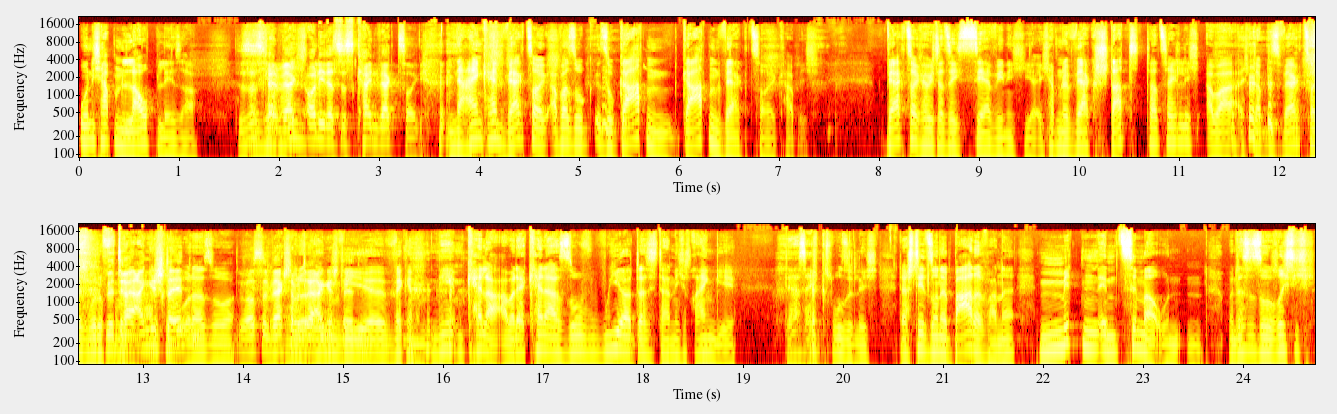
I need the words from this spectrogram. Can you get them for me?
und ich habe einen Laubbläser. das ist also kein hab Werk richtig- Olli, das ist kein Werkzeug. Nein, kein Werkzeug, aber so, so Garten, Gartenwerkzeug habe ich. Werkzeug habe ich tatsächlich sehr wenig hier. Ich habe eine Werkstatt tatsächlich, aber ich glaube, das Werkzeug wurde Mit drei Angestellten? oder so. Du hast eine Werkstatt mit drei Angestellten. weggenommen. Nee, im Keller, aber der Keller ist so weird, dass ich da nicht reingehe. Der ist echt gruselig. Da steht so eine Badewanne mitten im Zimmer unten. Und das ist so richtig,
